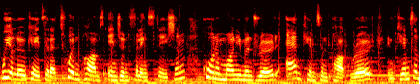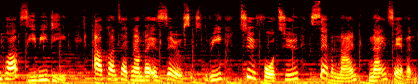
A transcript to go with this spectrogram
We are located at Twin Palms Engine Filling Station, Corner Monument Road, and Kempton Park Road in Kempton Park CBD. Our contact number is 063 242 7997.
